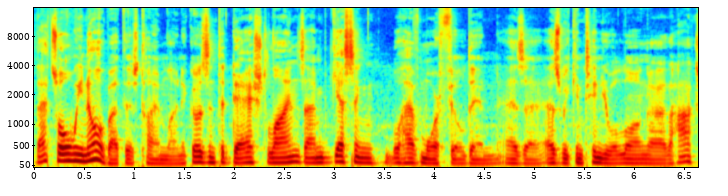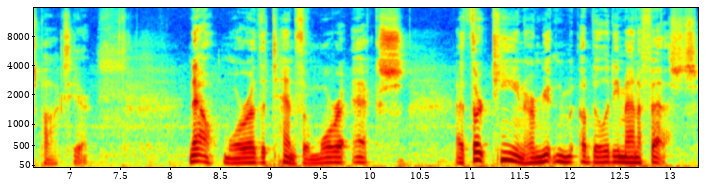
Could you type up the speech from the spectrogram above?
that's all we know about this timeline. It goes into dashed lines. I'm guessing we'll have more filled in as, uh, as we continue along uh, the Hoxpox here. Now, Moira the 10th, or Moira X. At 13, her mutant ability manifests.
